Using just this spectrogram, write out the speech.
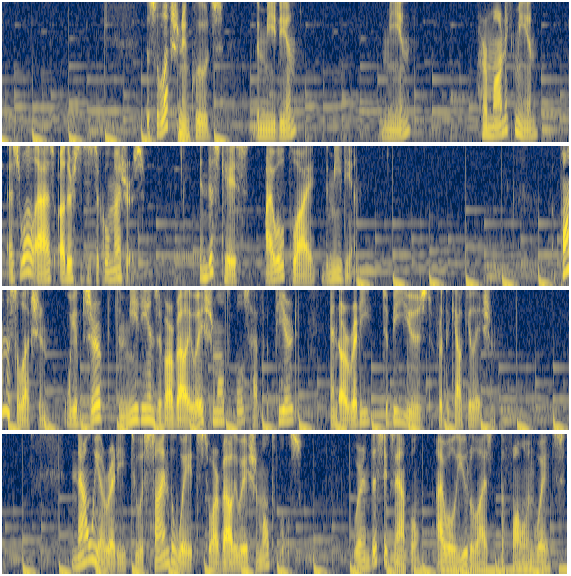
The selection includes the median, mean, harmonic mean, as well as other statistical measures. In this case, I will apply the median. Upon the selection, we observe that the medians of our valuation multiples have appeared and are ready to be used for the calculation. Now we are ready to assign the weights to our valuation multiples, where in this example I will utilize the following weights.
